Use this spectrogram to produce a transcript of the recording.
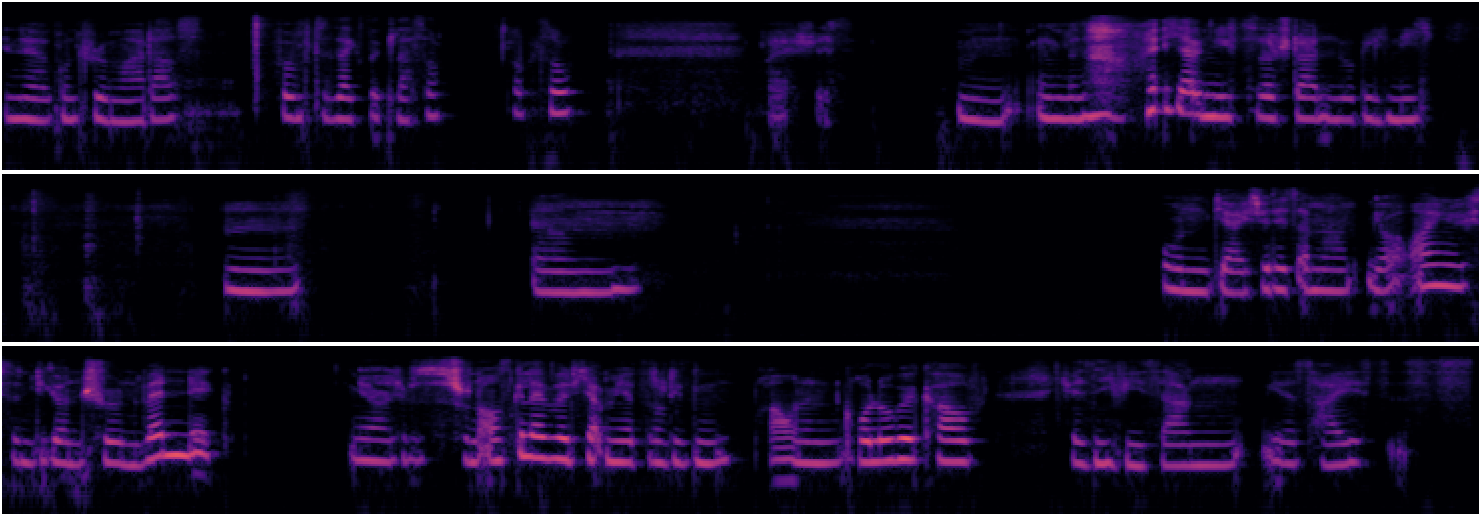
in der Grundschule war das. Fünfte, sechste Klasse. Glaube ich so. Weil ich, ich habe nichts verstanden, wirklich nichts. Mm, ähm. Und ja, ich werde jetzt einmal, ja, eigentlich sind die ganz schön wendig. Ja, ich habe das schon ausgelevelt. Ich habe mir jetzt noch diesen braunen Grollo gekauft. Ich weiß nicht, wie ich sagen, wie das heißt. Es ist,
